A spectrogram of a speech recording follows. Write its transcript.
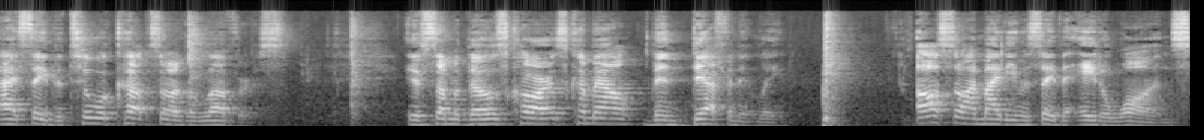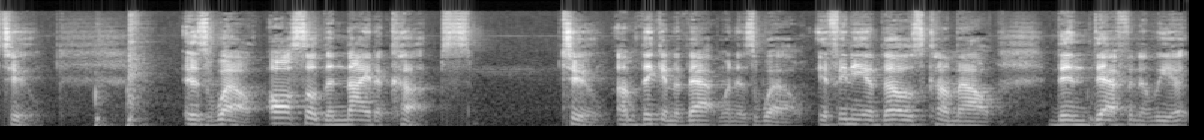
I'd say the Two of Cups or the Lovers. If some of those cards come out, then definitely. Also, I might even say the Eight of Wands too, as well. Also, the Knight of Cups too. I'm thinking of that one as well. If any of those come out, then definitely a,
